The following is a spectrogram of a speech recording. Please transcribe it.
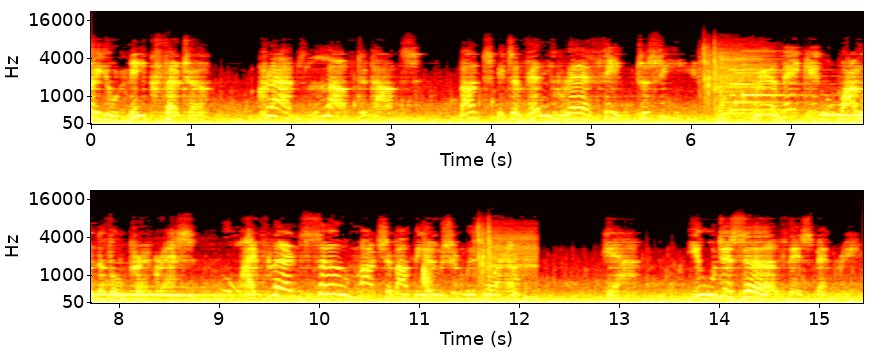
A unique photo! Crabs love to dance, but it's a very rare thing to see. We're making wonderful progress. Oh, I've learned so much about the ocean with your help. Here, you deserve this memory.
